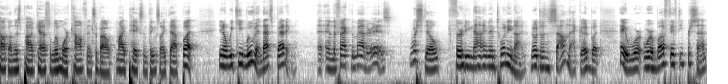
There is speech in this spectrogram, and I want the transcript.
talk on this podcast with a little more confidence about my picks and things like that. But, you know, we keep moving. That's betting. And the fact of the matter is, we're still 39 and 29. No, it doesn't sound that good, but hey, we're, we're above 50%.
